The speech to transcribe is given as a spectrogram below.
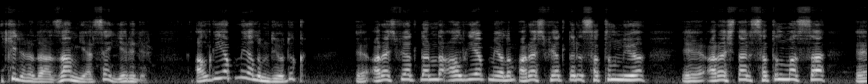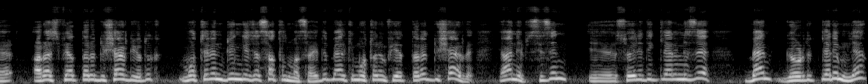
2 lira daha zam gelse yeridir. Algı yapmayalım diyorduk. E, araç fiyatlarında algı yapmayalım. Araç fiyatları satılmıyor. E, araçlar satılmazsa e, araç fiyatları düşer diyorduk. Motorin dün gece satılmasaydı belki motorun fiyatları düşerdi. Yani sizin e, söylediklerinizi ben gördüklerimle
